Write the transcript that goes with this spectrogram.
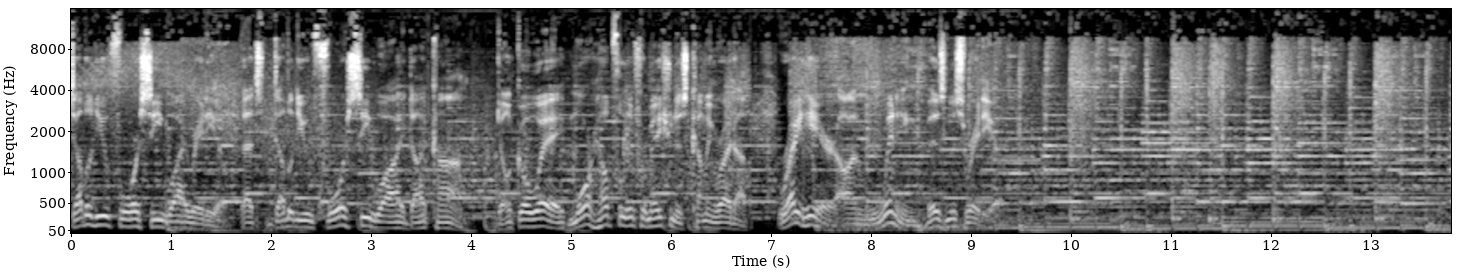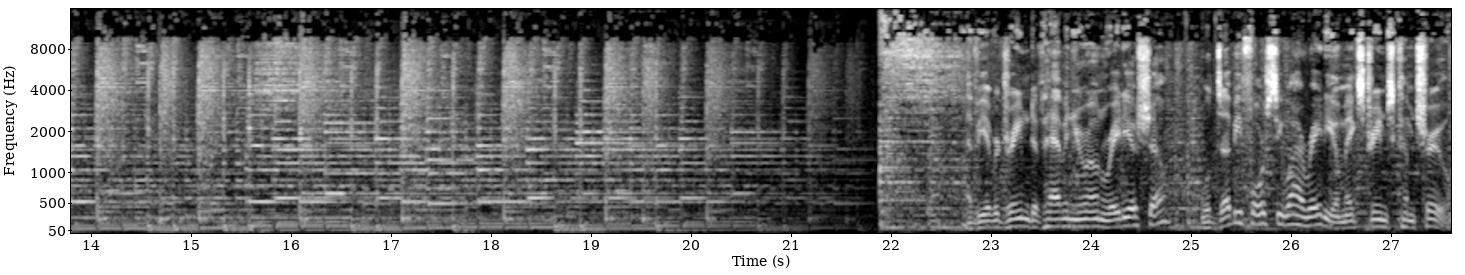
W4CY Radio. That's W4CY.com. Don't go away. More helpful information is coming right up, right here on Winning Business Radio. Have you ever dreamed of having your own radio show? Well, W4CY Radio makes dreams come true.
